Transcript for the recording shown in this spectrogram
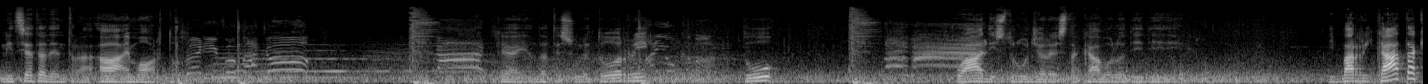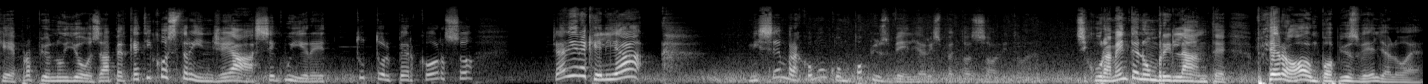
Iniziate ad entrare. Ah, è morto. Ok, andate sulle torri. Tu qua a distruggere sta cavolo di, di, di barricata che è proprio noiosa perché ti costringe a seguire tutto il percorso. C'è da dire che l'IA mi sembra comunque un po' più sveglia rispetto al solito. eh. Sicuramente non brillante, però un po' più sveglia lo è.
